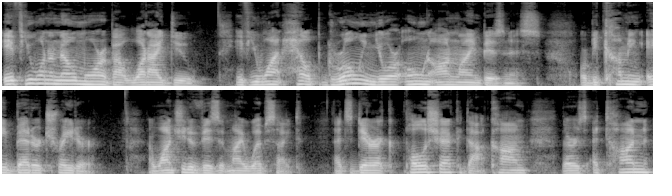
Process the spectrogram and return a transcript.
If you want to know more about what I do, if you want help growing your own online business or becoming a better trader, I want you to visit my website. That's derekpolishek.com. There's a ton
